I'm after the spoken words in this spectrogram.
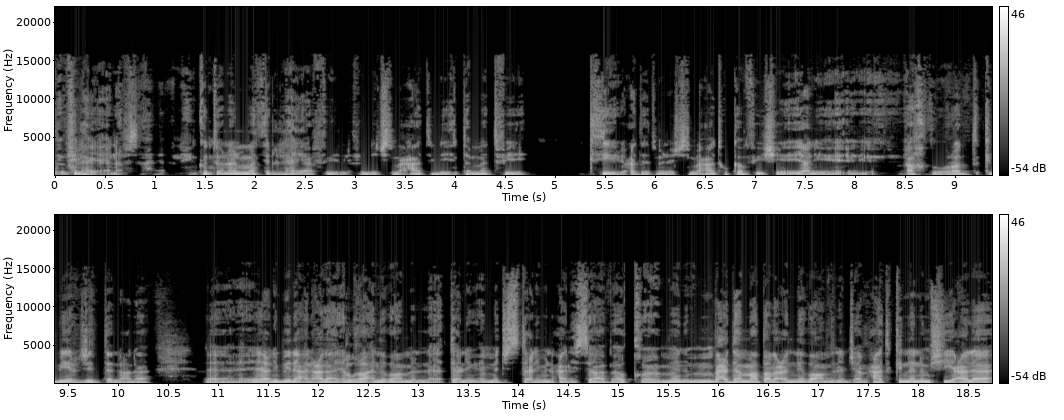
في الهيئة نفسها يعني كنت أنا ممثل الهيئة في في الاجتماعات اللي تمت في كثير عدد من الاجتماعات وكان في شيء يعني أخذ ورد كبير جدا على يعني بناء على إلغاء نظام التعليم مجلس التعليم العالي السابق من بعدها ما طلع النظام من الجامعات كنا نمشي على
